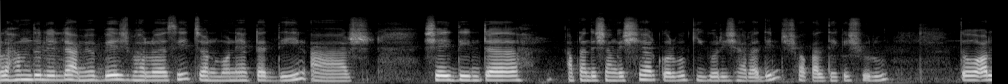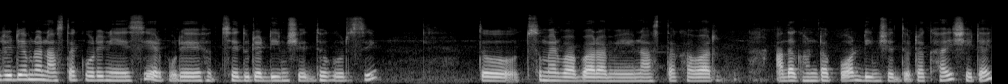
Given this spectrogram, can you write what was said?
আলহামদুলিল্লাহ আমিও বেশ ভালো আছি, চনমনে একটা দিন আর সেই দিনটা আপনাদের সঙ্গে শেয়ার করব, কি করি সারাদিন, সকাল থেকে শুরু। তো অলরেডি আমরা নাস্তা করে নিয়েছি, এরপরে হচ্ছে দুটো ডিম সেদ্ধ করছি। তো সোমের বাবার আমি নাস্তা খাওয়ার আধা ঘণ্টা পর ডিম সেদ্ধটা খাই, সেটাই।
